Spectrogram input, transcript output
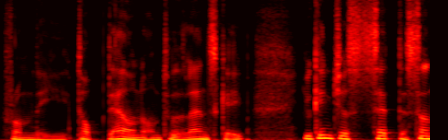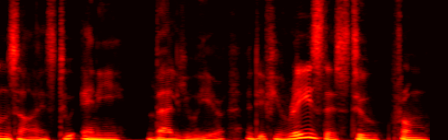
from the top down onto the landscape, you can just set the sun size to any value here. And if you raise this to from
